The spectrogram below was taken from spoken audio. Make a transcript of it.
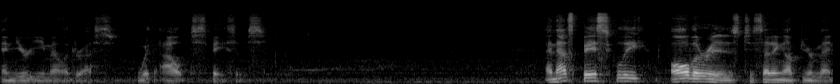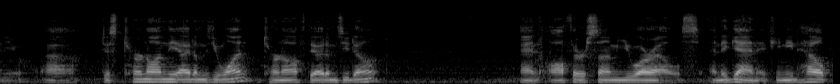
and your email address without spaces. And that's basically all there is to setting up your menu. Uh, just turn on the items you want, turn off the items you don't, and author some URLs. And again, if you need help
